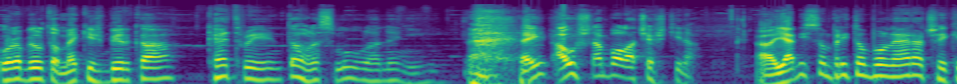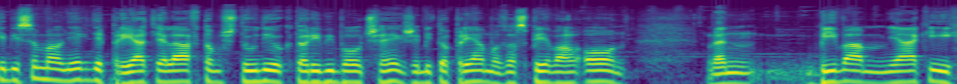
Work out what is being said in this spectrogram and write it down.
Urobil to Meky Šbírka, Catherine, tohle smůla není. Hej? A už tam bola čeština. Ja by som pritom bol najradšej, keby som mal niekde priateľa v tom štúdiu, ktorý by bol Čech, že by to priamo zaspieval on. Len bývam nejakých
